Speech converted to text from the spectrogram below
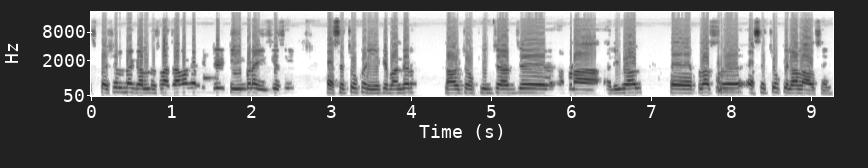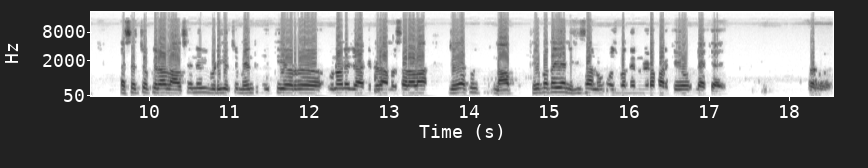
ਸਪੈਸ਼ਲ ਮੈਂ ਗੱਲ ਦੱਸਣਾ ਚਾਹਾਂਗਾ ਕਿ ਜਿਹੜੀ ਟੀਮ ਬਣਾਈ ਸੀ ਅਸੀਂ ਐਸਐਚਓ ਘਣੀਏ ਕੇ ਬਾਂਗਰ। ਨਾਲ ਚੌਕੀ ਇੰਚਾਰਜ ਆਪਣਾ ਅਲੀਵਾਲ ਪਲੱਸ ਐਸਐਚਓ ਕਿਲਾ ਲਾਲ ਸਿੰਘ। ਐਸਐਚਓ ਕਿਲਾ ਲਾਲ ਸਿੰਘ ਨੇ ਵੀ ਬੜੀ ਅੱਛੀ ਮਿਹਨਤ ਕੀਤੀ ਔਰ ਉਹਨਾਂ ਨੇ ਜਾ ਕੇ ਜਿਹੜਾ ਅੰਮ੍ਰਿਤਸਰ ਵਾਲਾ ਜਿਹੜਾ ਕੋਈ ਨਾ ਥੇ ਪਤਾ ਜਾਂ ਨਹੀਂ ਸੀ ਸਾਨੂੰ ਉਸ ਬੰਦੇ ਨੂੰ ਜਿਹੜਾ ਫੜ ਕੇ ਉਹ ਲੈ ਕੇ ਆਏ। ਧੰਨਵਾਦ।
